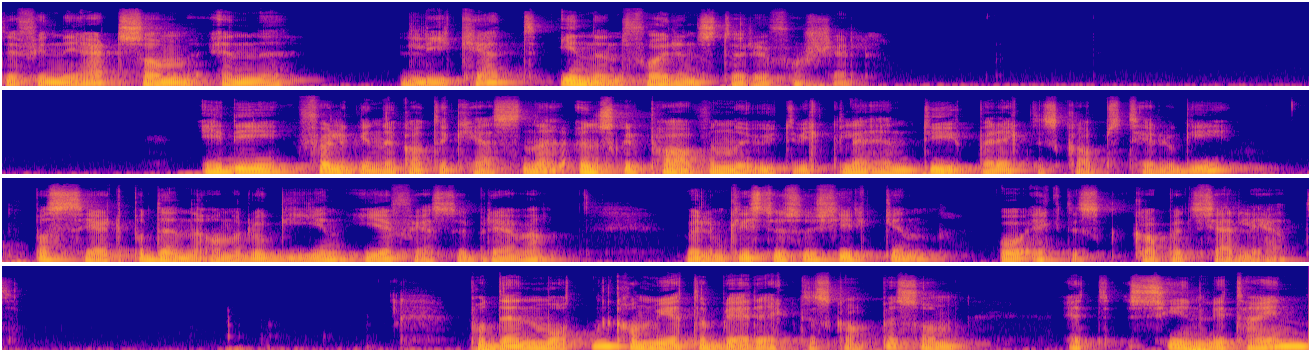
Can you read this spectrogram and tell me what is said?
definert som en likhet innenfor en større forskjell. I de følgende katekesene ønsker paven å utvikle en dypere ekteskapsteologi basert på denne analogien i Efeserbrevet mellom Kristus og kirken og ekteskapets kjærlighet. På den måten kan vi etablere ekteskapet som et synlig tegn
